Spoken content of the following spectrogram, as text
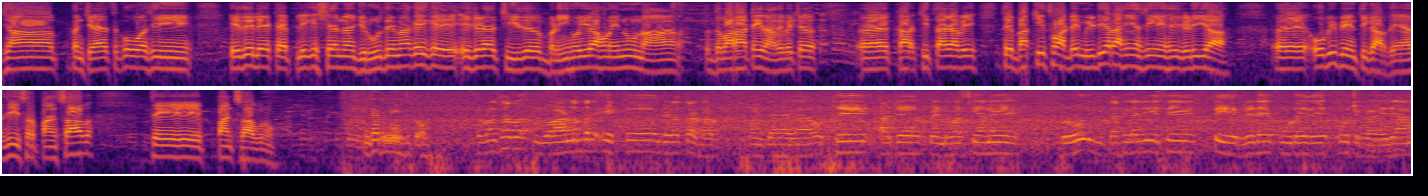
ਜਾਂ ਪੰਚਾਇਤ ਕੋ ਅਸੀਂ ਇਹਦੇ ਲਈ ਇੱਕ ਐਪਲੀਕੇਸ਼ਨ ਜ਼ਰੂਰ ਦੇਵਾਂਗੇ ਕਿ ਇਹ ਜਿਹੜਾ ਚੀਜ਼ ਬਣੀ ਹੋਈ ਆ ਹੁਣ ਇਹਨੂੰ ਨਾ ਦੁਬਾਰਾ ਢੇਰਾਂ ਦੇ ਵਿੱਚ ਕੀਤਾ ਜਾਵੇ। ਤੇ ਬਾਕੀ ਤੁਹਾਡੇ ਮੀਡੀਆ ਰਾਹੀਂ ਅਸੀਂ ਇਹ ਜਿਹੜੀ ਆ ਉਹ ਵੀ ਬੇਨਤੀ ਕਰਦੇ ਹਾਂ ਅਸੀਂ ਸਰਪੰਚ ਸਾਹਿਬ ਤੇ ਪੰਚ ਸਾਹਿਬ ਨੂੰ। ਕੋ ਸਰਪੰਚ ਸਾਹਿਬ ਵਾਰਡ ਨੰਬਰ 1 ਜਿਹੜਾ ਤੁਹਾਡਾ ਪੈਂਦਾ ਹੈਗਾ ਉੱਥੇ ਅੱਜ ਪਿੰਡ ਵਾਸੀਆਂ ਨੇ ਵਿਰੋਧ ਕੀਤਾ ਸੀਗਾ ਜੀ। ਇੱਥੇ ਢੇਰ ਜਿਹੜੇ ਕੂੜੇ ਦੇ ਉਹ ਚੁਕਾਏ ਜਾਣ।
